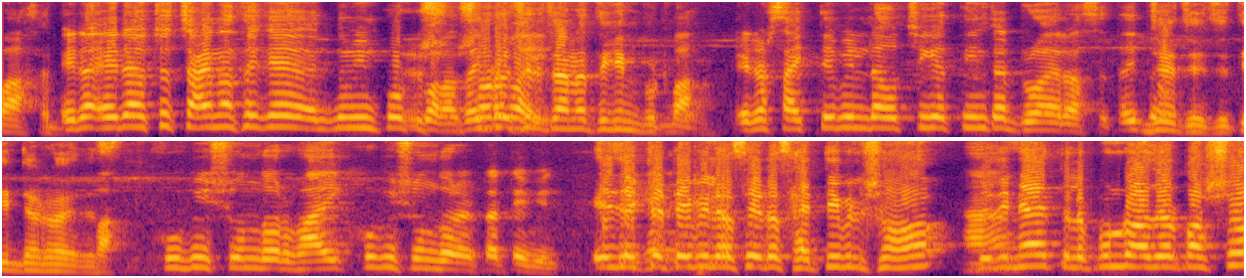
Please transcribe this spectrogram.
বাহ এটা এটা হচ্ছে চায়না থেকে একদম ইম্পোর্ট করা তাই তো সরাসরি চায়না থেকে ইম্পোর্ট বাহ এটার সাইড টেবিলটা হচ্ছে গিয়ে তিনটা ড্রয়ার আছে তাই তো? জি জি জি তিনটা রয়েছে বাহ খুবই সুন্দর ভাই খুবই সুন্দর একটা টেবিল এই যে একটা টেবিল আছে এটা সাইড টেবিল সহ যদি নেয় তাহলে পনেরো হাজার পাঁচশো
